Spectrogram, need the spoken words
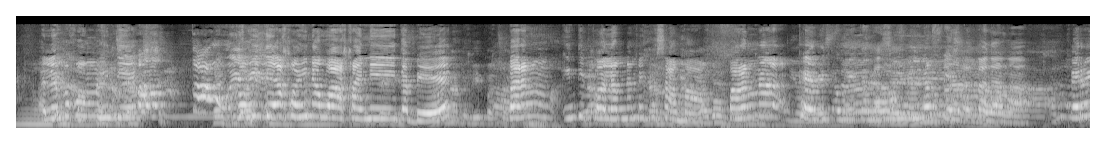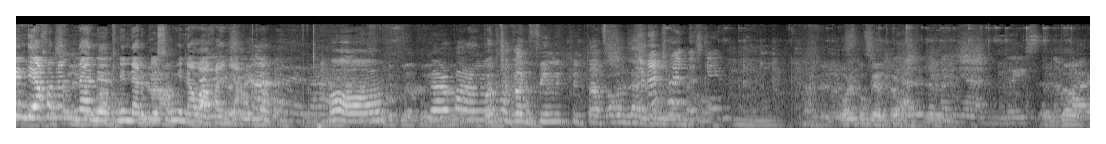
Alam mo kung hindi, kung hindi ako hinawakan ni David, parang hindi ko alam na may kasama ako. Parang na carried away talaga. Feel na feel ko talaga. Pero hindi ako na, na, ninervyos yung hinawakan niya. Oo. Pero parang, But you can feel it with that. Can I try this game? Or ito better. Ano naman yan? Race, ano car?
